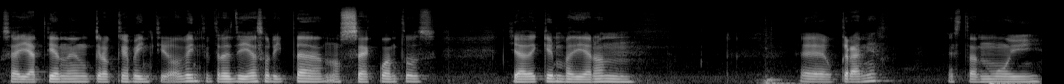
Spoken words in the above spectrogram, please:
O sea, ya tienen creo que 22, 23 días ahorita, no sé cuántos, ya de que invadieron eh, Ucrania están muy...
